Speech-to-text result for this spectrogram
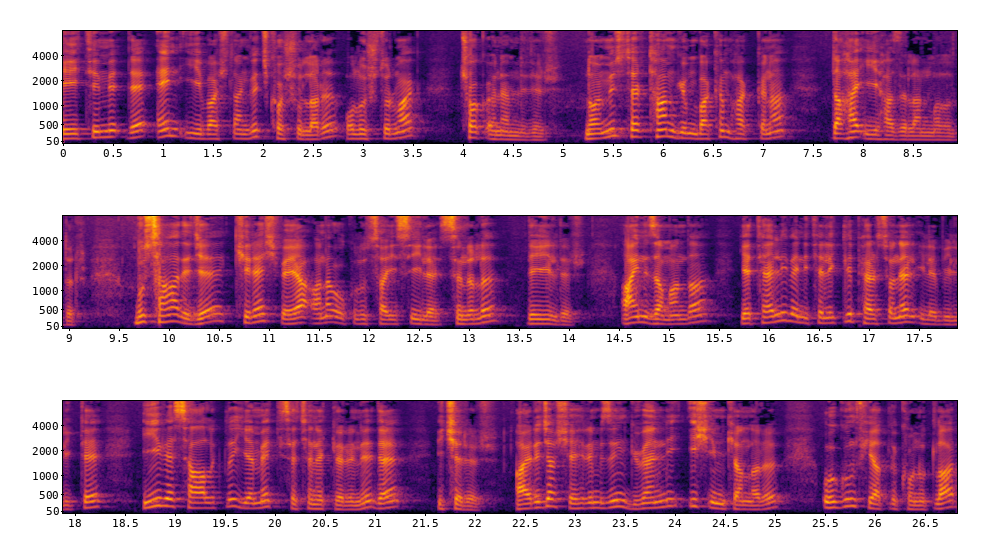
eğitimi de en iyi başlangıç koşulları oluşturmak çok önemlidir. Neumünster tam gün bakım hakkına daha iyi hazırlanmalıdır. Bu sadece kireç veya anaokulu sayısı ile sınırlı değildir. Aynı zamanda yeterli ve nitelikli personel ile birlikte iyi ve sağlıklı yemek seçeneklerini de içerir. Ayrıca şehrimizin güvenli iş imkanları, uygun fiyatlı konutlar,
